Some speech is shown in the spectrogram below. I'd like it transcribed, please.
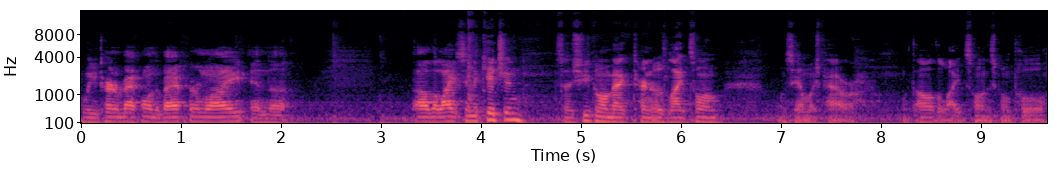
we turn them back on the bathroom light and the, all the lights in the kitchen. So she's going back to turn those lights on. Let's see how much power with all the lights on it's gonna pull.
